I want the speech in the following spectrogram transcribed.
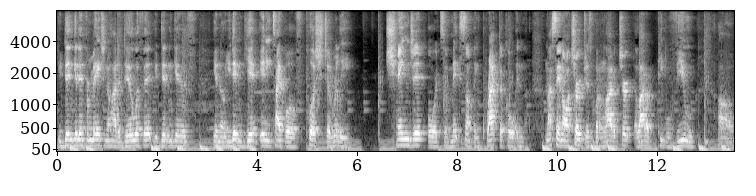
You didn't get information on how to deal with it. You didn't give you know you didn't get any type of push to really change it or to make something practical. And i'm not saying all churches but a lot of church a lot of people view um,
